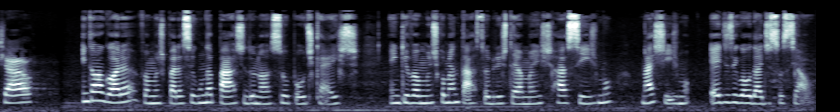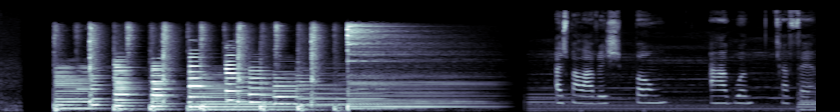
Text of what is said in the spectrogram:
Tchau. Então agora vamos para a segunda parte do nosso podcast, em que vamos comentar sobre os temas racismo, machismo e desigualdade social. As palavras pão, água, café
